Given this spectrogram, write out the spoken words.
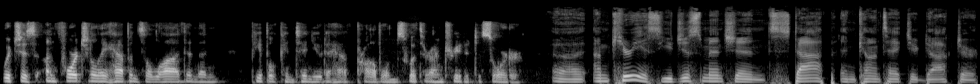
which is unfortunately happens a lot. And then people continue to have problems with their untreated disorder. Uh, I'm curious. You just mentioned stop and contact your doctor.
